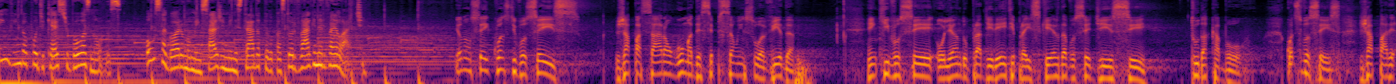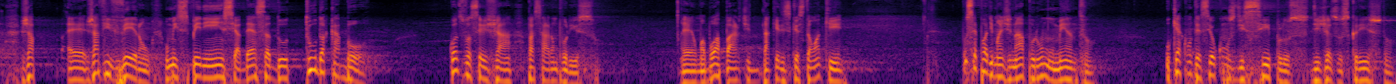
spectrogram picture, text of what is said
Bem-vindo ao podcast Boas Novas. Ouça agora uma mensagem ministrada pelo pastor Wagner Vailate. Eu não sei quantos de vocês já passaram alguma decepção em sua vida, em que você, olhando para a direita e para a esquerda, você disse: tudo acabou. Quantos de vocês já, pare... já, é, já viveram uma experiência dessa do tudo acabou? Quantos de vocês já passaram por isso? É uma boa parte daqueles que estão aqui. Você pode imaginar por um momento o que aconteceu com os discípulos de Jesus Cristo?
